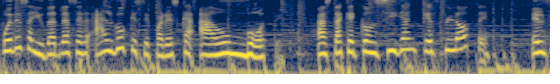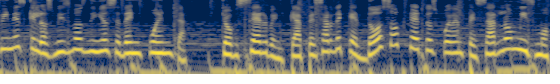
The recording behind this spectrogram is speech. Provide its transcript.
puedes ayudarle a hacer algo que se parezca a un bote, hasta que consigan que flote. El fin es que los mismos niños se den cuenta, que observen que a pesar de que dos objetos pueden pesar lo mismo,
